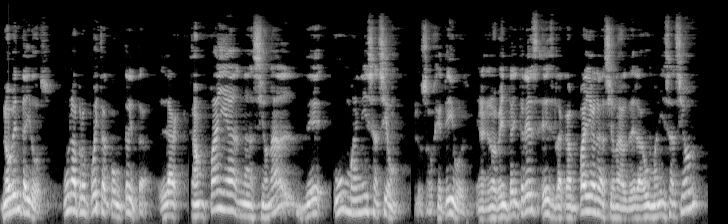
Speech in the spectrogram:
92. Una propuesta concreta. La campaña nacional de humanización los objetivos en el 93 es la campaña nacional de la humanización,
